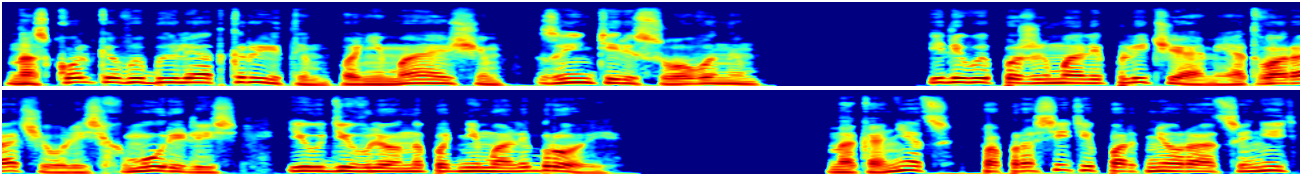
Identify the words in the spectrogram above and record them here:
Насколько вы были открытым, понимающим, заинтересованным. Или вы пожимали плечами, отворачивались, хмурились и удивленно поднимали брови. Наконец, попросите партнера оценить,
